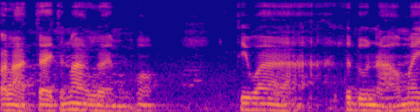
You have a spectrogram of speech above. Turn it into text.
ประหลาดใจฉันมากเลยเพราะที่ว่าฤดูหนาวไม่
